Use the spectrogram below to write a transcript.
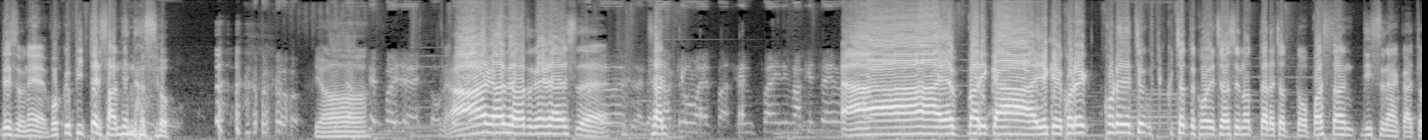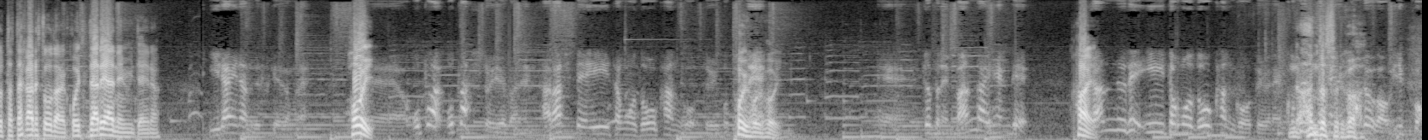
ですよね。僕ぴったり3年なんですよ。いやー。先輩じゃないですか。あー、がとうお疲れ様です。ささ今日はやっぱ先輩に負けちゃいました。あー、やっぱりかいやけどこれ、これでちょ、ちょっとこういう調子に乗ったらちょっとおっぱっさんディスなんかちょっと叩かれそうだな。こいつ誰やねんみたいな。依頼なんですけれどもね。ほい。えーオパ、オパシといえばね、晒していいとも増刊号ということで、ほいほいほい。えーちょっとね、番外編で、はいジャ。ンルでいいとも増刊号というね、なんだそれは動画を1本。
